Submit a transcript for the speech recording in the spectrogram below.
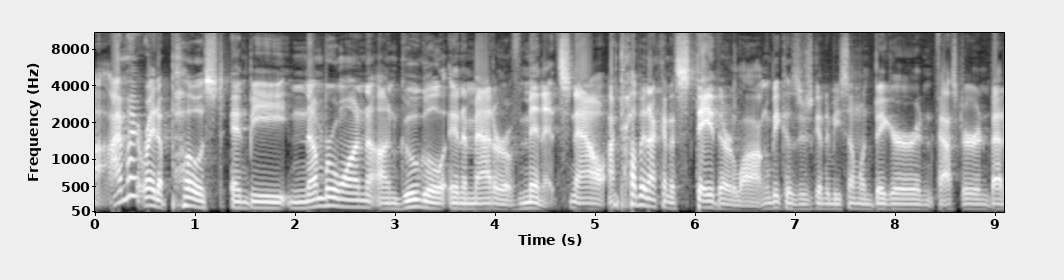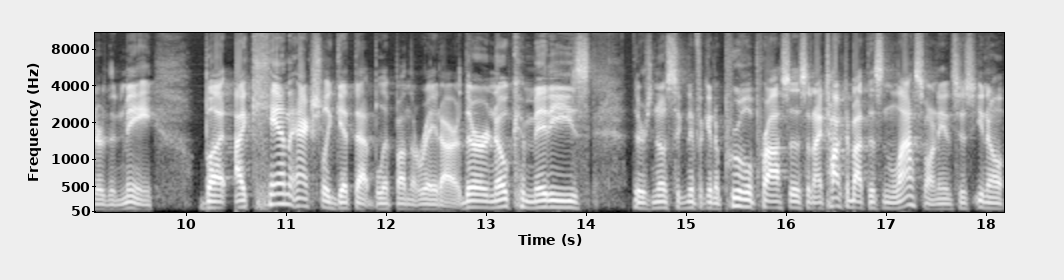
I might write a post and be number one on Google in a matter of minutes. Now, I'm probably not going to stay there long because there's going to be someone bigger and faster and better than me, but I can actually get that blip on the radar. There are no committees. There's no significant approval process, and I talked about this in the last one. It's just you know,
